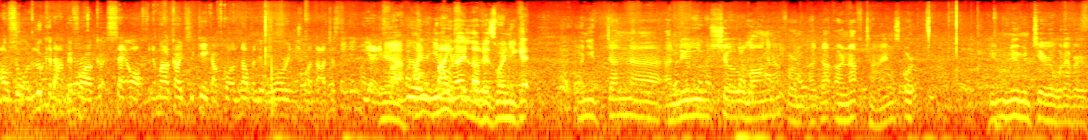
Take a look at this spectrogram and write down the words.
I'll sort of look at that before I get set off, and then when I go to the gig, I've got another little orange one that I just yeah. Yeah, like I, you know what I love is when you get when you've done uh, a new show long enough or, or enough times, or new material, whatever,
